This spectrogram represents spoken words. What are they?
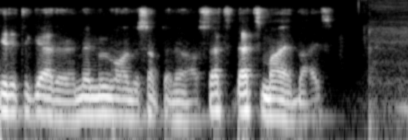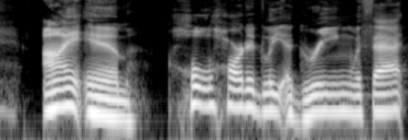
get it together, and then move on to something else. That's that's my advice. I am wholeheartedly agreeing with that.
